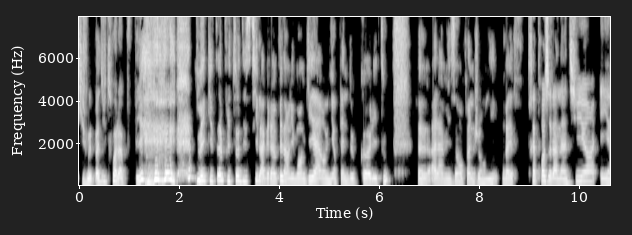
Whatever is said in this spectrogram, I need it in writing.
qui jouait pas du tout à la poupée, mais qui était plutôt du style à grimper dans les manguiers, à revenir pleine de colle et tout. à la maison en fin de journée. Bref, très proche de la nature et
